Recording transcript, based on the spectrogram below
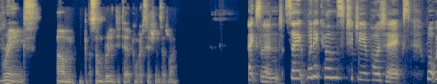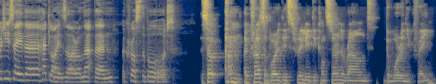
brings um, some really detailed conversations as well. Excellent. So, when it comes to geopolitics, what would you say the headlines are on that then across the board? So, across the board, it's really the concern around the war in Ukraine.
